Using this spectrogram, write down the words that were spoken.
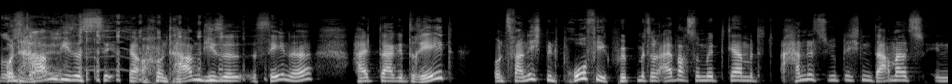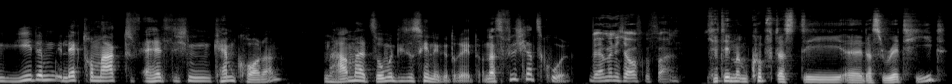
und haben diese Szene, ja, und haben diese Szene halt da gedreht und zwar nicht mit Profi-Equipment, sondern einfach so mit ja mit handelsüblichen damals in jedem Elektromarkt erhältlichen Camcordern und haben halt somit diese Szene gedreht und das finde ich ganz cool. Wäre mir nicht aufgefallen. Ich hatte immer im Kopf, dass die, äh, das Red Heat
